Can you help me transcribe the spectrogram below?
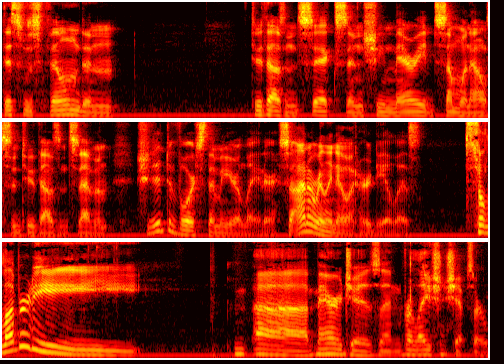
This was filmed in 2006, and she married someone else in 2007. She did divorce them a year later, so I don't really know what her deal is. Celebrity uh, marriages and relationships are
